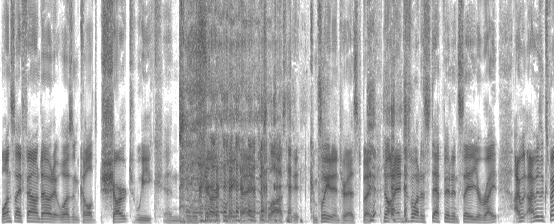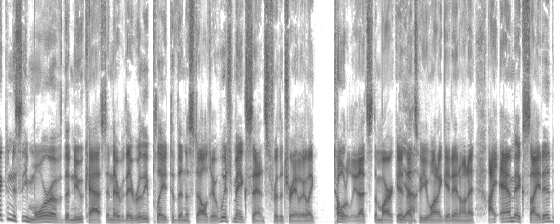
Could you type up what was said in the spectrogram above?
once I found out it wasn't called Shark Week and it was Shark Week, I just lost it, complete interest. But no, I just want to step in and say you're right. I, I was expecting to see more of the new cast, and they they really played to the nostalgia, which makes sense for the trailer. Like totally, that's the market. Yeah. That's who you want to get in on it. I am excited,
